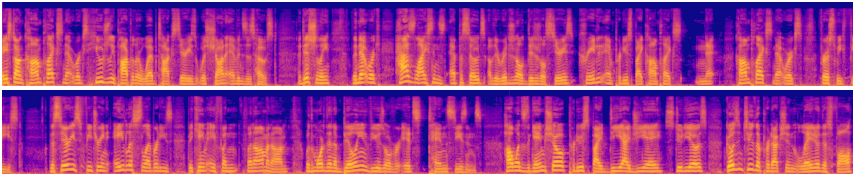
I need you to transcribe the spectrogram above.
based on Complex Network's hugely popular Web Talk series with Sean Evans as host. Additionally, the network has licensed episodes of the original digital series created and produced by Complex, Net- Complex Network's First We Feast. The series featuring A-list celebrities became a phen- phenomenon with more than a billion views over its 10 seasons. Hot Ones, the game show, produced by DIGA Studios, goes into the production later this fall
